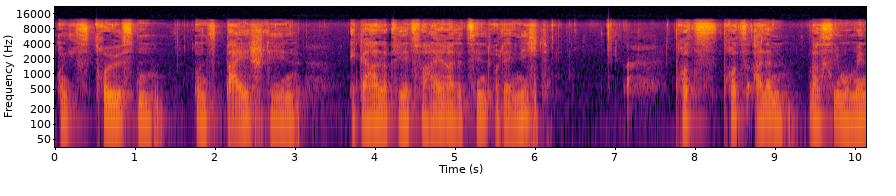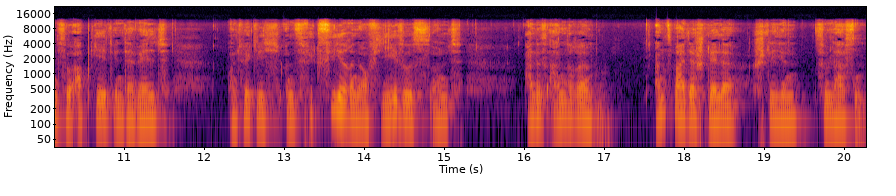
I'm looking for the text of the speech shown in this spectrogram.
uns trösten, uns beistehen, egal ob wir jetzt verheiratet sind oder nicht. Trotz, trotz allem, was im Moment so abgeht in der Welt und wirklich uns fixieren auf Jesus und alles andere an zweiter Stelle stehen zu lassen.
